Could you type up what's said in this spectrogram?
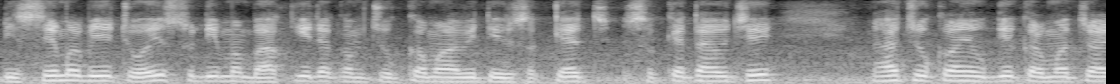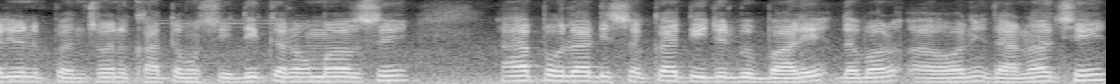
ડિસેમ્બર બે હજાર ચોવીસ સુધીમાં બાકી રકમ ચૂકવવામાં આવે તેવી શક્ય, શક્યતાઓ છે. આ ચૂકવણી યોગ્ય કર્મચારીઓને પેન્શન ખાતામાં સીધી કરવામાં આવશે. આ પગલાંથી સરકાર તિજોરી પર ભારે દબાણ આવવાની ધારણા છે.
